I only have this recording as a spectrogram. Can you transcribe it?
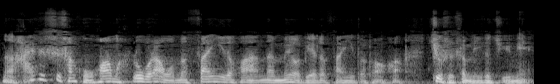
那还是市场恐慌嘛？如果让我们翻译的话，那没有别的翻译的状况，就是这么一个局面。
